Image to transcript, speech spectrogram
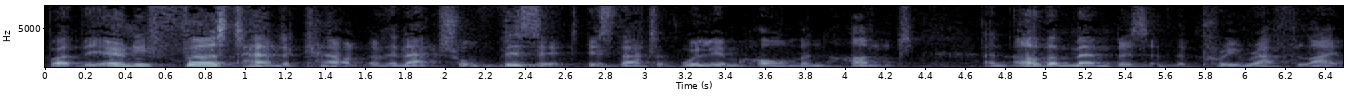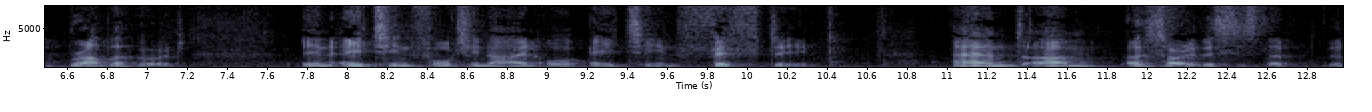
But the only first hand account of an actual visit is that of William Holman Hunt and other members of the Pre Raphaelite Brotherhood in 1849 or 1850. And, um, oh, sorry, this is the, the,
